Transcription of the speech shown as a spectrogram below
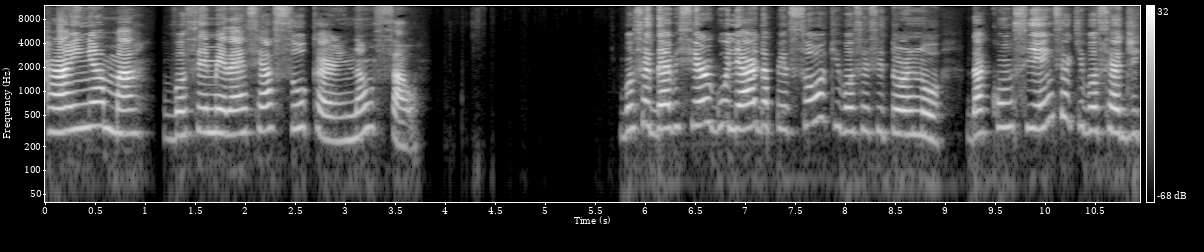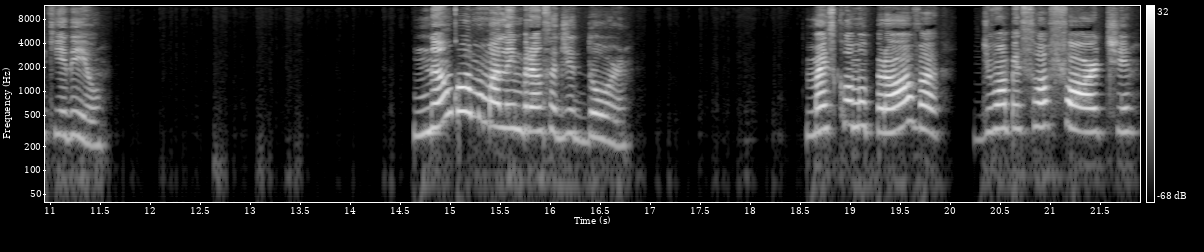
Rainha má, você merece açúcar e não sal. Você deve se orgulhar da pessoa que você se tornou, da consciência que você adquiriu. Não como uma lembrança de dor, mas como prova de uma pessoa forte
